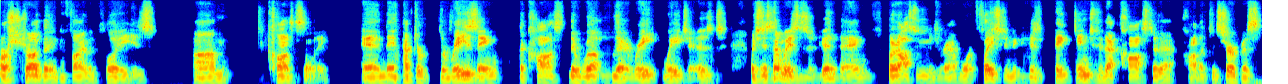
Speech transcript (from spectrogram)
are struggling to find employees um, constantly, and they have to they're raising the cost, their their rate wages, which in some ways is a good thing, but it also means you're going to have more inflation because baked into that cost of that product and service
